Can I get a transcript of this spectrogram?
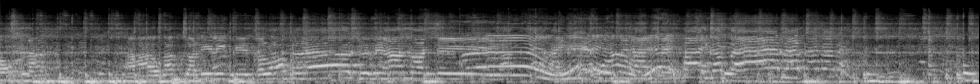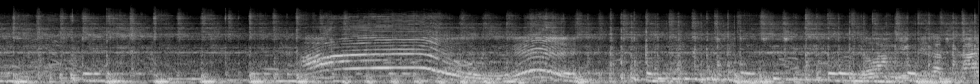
สองนัดเอาครับตอนนี้ลิเกทะเลาะกันแล้วช่วยไม่ห้ามหน่อยสิครับไอ้นี่พูดอะไรไม่ไปครับแป๊บแป๊บแป๊บแป๊บอ้าวเฮ้ยระวังยิงนี่ครับชาย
